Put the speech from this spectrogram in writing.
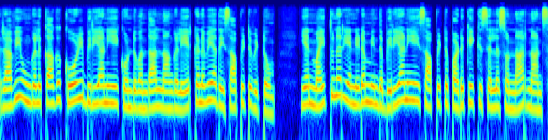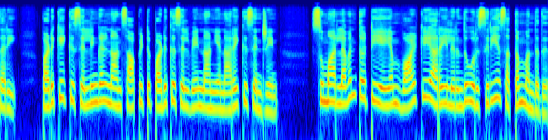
ரவி உங்களுக்காக கோழி பிரியாணியை கொண்டு வந்தால் நாங்கள் ஏற்கனவே அதை சாப்பிட்டு விட்டோம். என் மைத்துனர் என்னிடம் இந்த பிரியாணியை சாப்பிட்டு படுக்கைக்கு செல்ல சொன்னார். நான் சரி படுக்கைக்கு செல்லுங்கள். நான் சாப்பிட்டு படுக்க செல்வேன். நான் என் அறைக்கு சென்றேன். சுமார் லெவன் தேர்ட்டி ஏஎம் வாழ்க்கை அறையிலிருந்து ஒரு சிறிய சத்தம் வந்தது.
